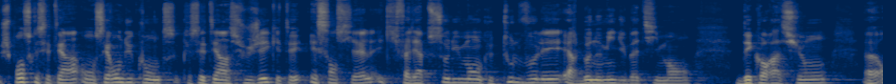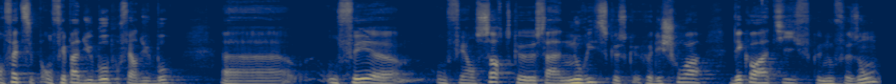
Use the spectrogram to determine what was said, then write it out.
je pense que c'était on s'est rendu compte que c'était un sujet qui était essentiel et qu'il fallait absolument que tout le volet ergonomie du bâtiment, décoration, euh, en fait, on ne fait pas du beau pour faire du beau. Euh, on, fait, euh, on fait en sorte que ça nourrisse, que, les choix décoratifs que nous faisons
